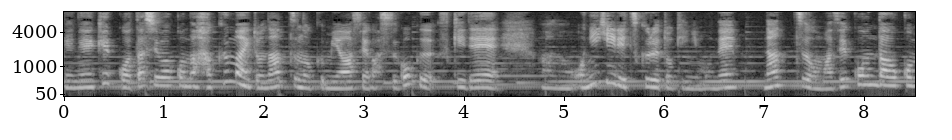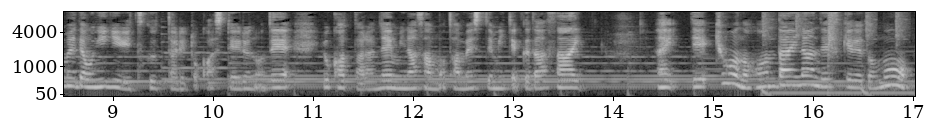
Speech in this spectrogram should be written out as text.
でね結構私はこの白米とナッツの組み合わせがすごく好きであのおにぎり作る時にもねナッツを混ぜ込んだお米でおにぎり作ったりとかしているのでよかったらね皆さんも試してみてください。はい、で今日の本題なんですけれども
